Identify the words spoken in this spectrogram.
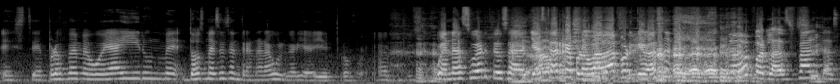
este, profe, me voy a ir un me- dos meses a entrenar a Bulgaria y el profe, "Ah, pues, buena suerte, o sea, ya Ah, estás pues, reprobada porque vas a, ¿no? Por las faltas.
